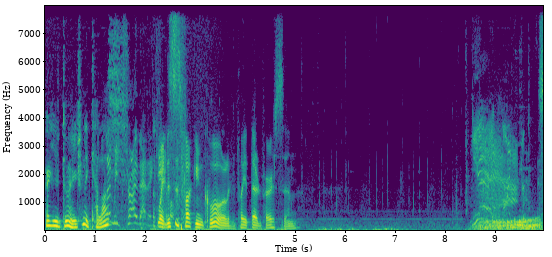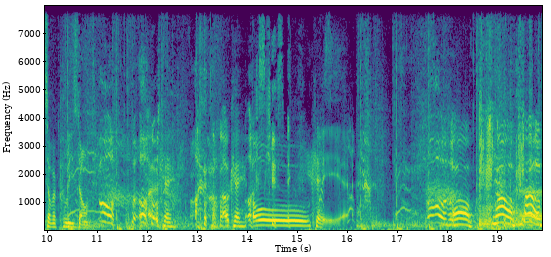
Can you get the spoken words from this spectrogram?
are you doing? Are you trying to kill us? Try that again. Wait, this is fucking cool if you play third person. Silver, please don't. Oh, oh. okay. Okay. Oh, excuse me. Okay. Oh no! Pop!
